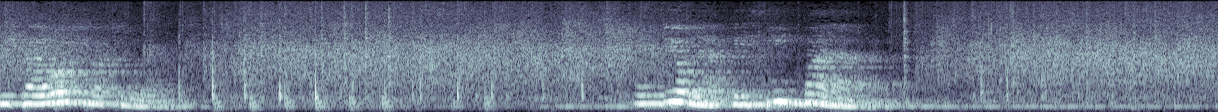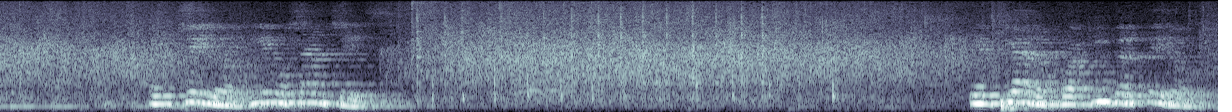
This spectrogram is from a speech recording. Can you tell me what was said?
Y Kaori Matsuda. En viola, Cristín Vara. En cello, Diego Sánchez. En piano, Joaquín Bertero.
